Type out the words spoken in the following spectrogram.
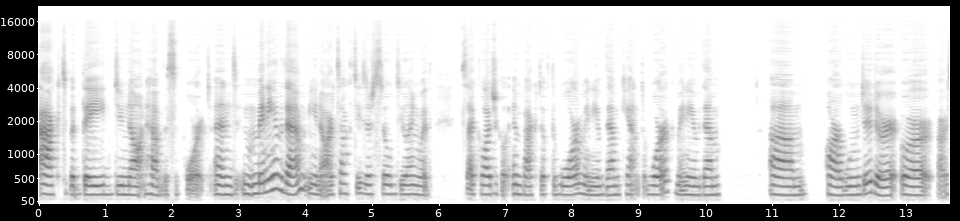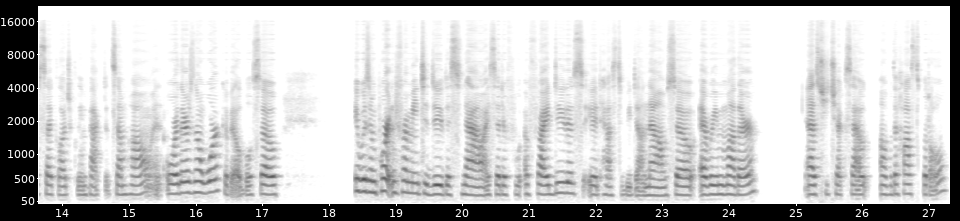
act, but they do not have the support. And many of them, you know, Artsakhtsis are still dealing with psychological impact of the war. Many of them can't work. Many of them um, are wounded or, or are psychologically impacted somehow, and, or there's no work available. So it was important for me to do this now. I said, if, if I do this, it has to be done now. So every mother, as she checks out of the hospital,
